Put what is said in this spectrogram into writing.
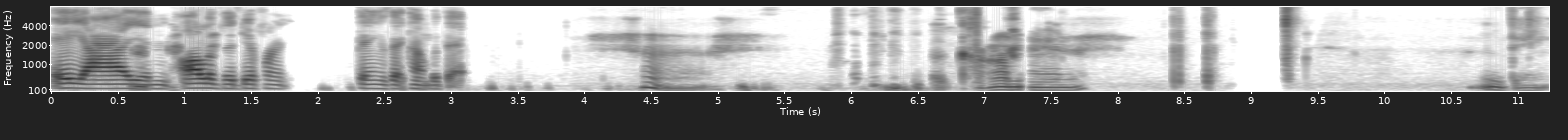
AI and all of the different things that come with that? Hmm a common thing.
